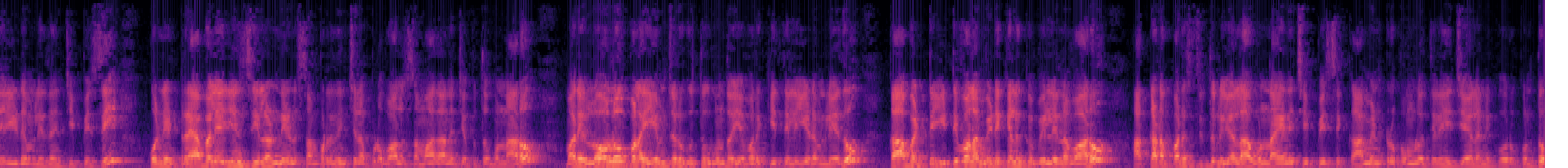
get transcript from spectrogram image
తెలియడం లేదని చెప్పేసి కొన్ని ట్రావెల్ ఏజెన్సీలను నేను సంప్రదించినప్పుడు వాళ్ళు సమాధానం చెబుతూ ఉన్నారు. మరి లోపల ఏం జరుగుతూ ఉందో ఎవరికీ తెలియడం లేదు. కాబట్టి ఇటీవల మెడికల్కు వెళ్ళిన వారు అక్కడ పరిస్థితులు ఎలా ఉన్నాయని చెప్పేసి కామెంట్ రూపంలో తెలియజేయాలని కోరుకుంటూ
